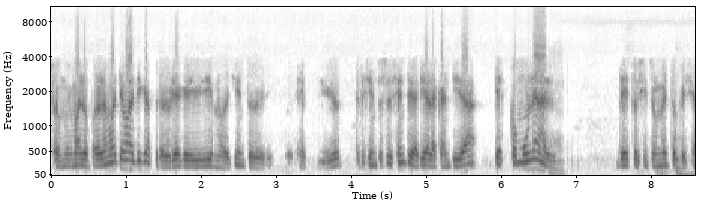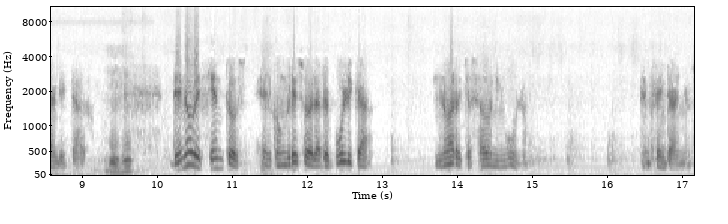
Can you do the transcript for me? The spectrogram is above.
Soy muy malo para las matemáticas, pero habría que dividir 900 de, 360 y daría la cantidad descomunal de estos instrumentos que se han dictado. De 900, el Congreso de la República no ha rechazado ninguno en 30 años.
